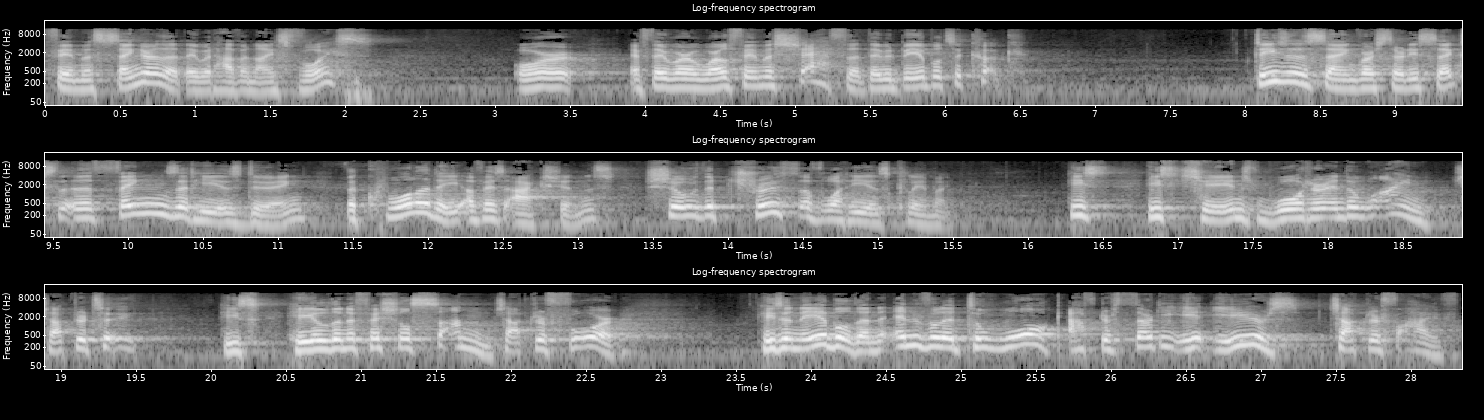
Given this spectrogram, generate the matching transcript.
famous singer, that they would have a nice voice. Or if they were a world famous chef, that they would be able to cook. Jesus is saying, verse 36, that the things that he is doing, the quality of his actions, show the truth of what he is claiming. He's, he's changed water into wine, chapter 2. He's healed an official's son, chapter 4. He's enabled an invalid to walk after 38 years, chapter 5.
